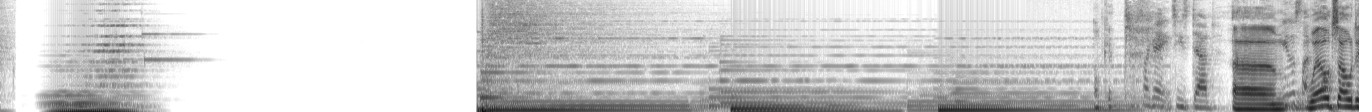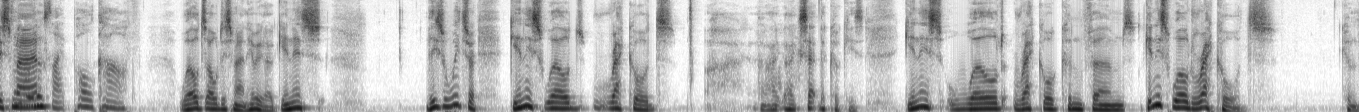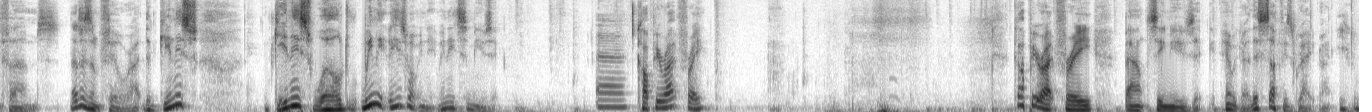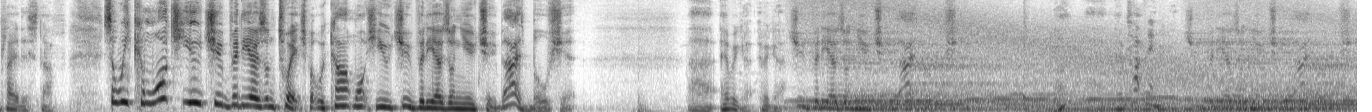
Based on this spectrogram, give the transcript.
It's like 80s dad. Um, He looks like world's Paul- oldest He man. looks like Paul Calf. World's oldest man. Here we go. Guinness. These are weird. Sorry. Guinness World Records. I, I accept the cookies. Guinness World Record confirms. Guinness World Records confirms. That doesn't feel right. The Guinness Guinness World. We need. Here's what we need. We need some music. Uh, Copyright free. Copyright free, bouncy music. Here we go. This stuff is great, right? You can play this stuff. So we can watch YouTube videos on Twitch, but we can't watch YouTube videos on YouTube. That is bullshit. Uh, here we go. Here we go. YouTube videos on YouTube. That is bullshit. What? Uh, What's happening? YouTube videos on YouTube. That is bullshit.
